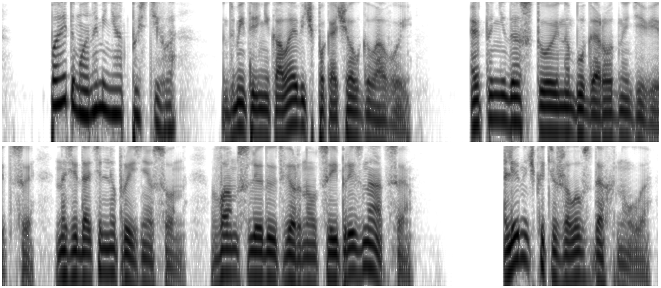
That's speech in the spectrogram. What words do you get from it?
поэтому она меня отпустила». Дмитрий Николаевич покачал головой. «Это недостойно благородной девицы», — назидательно произнес он. «Вам следует вернуться и признаться». Леночка тяжело вздохнула.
